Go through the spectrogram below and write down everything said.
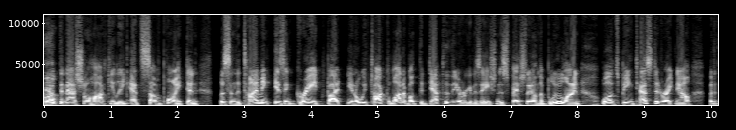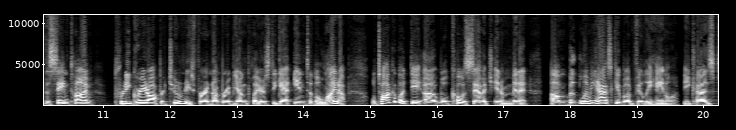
throughout yeah. the National Hockey League at some point. And listen, the timing isn't great, but you know, we've talked a lot about the depth of the organization, especially on the blue line. Well, it's being tested right now, but at the same time, pretty great opportunities for a number of young players to get into the lineup. We'll talk about da- uh, Will Kovacevic in a minute. Um, but let me ask you about Ville Heinola because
